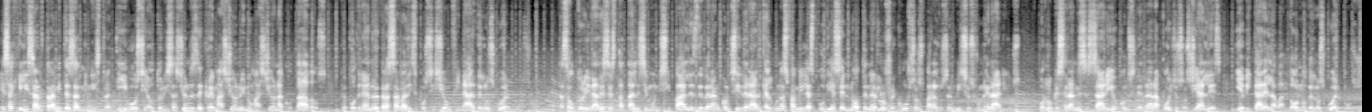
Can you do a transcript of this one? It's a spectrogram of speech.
es agilizar trámites administrativos y autorizaciones de cremación o inhumación acotados que podrían retrasar la disposición final de los cuerpos. Las autoridades estatales y municipales deberán considerar que algunas familias pudiesen no tener los recursos para los servicios funerarios, por lo que será necesario considerar apoyos sociales y evitar el abandono de los cuerpos.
